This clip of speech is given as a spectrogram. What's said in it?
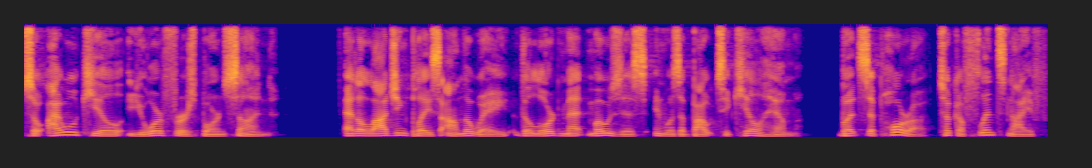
so I will kill your firstborn son. At a lodging place on the way, the Lord met Moses and was about to kill him. But Zipporah took a flint knife,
